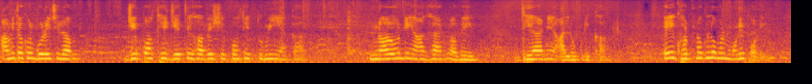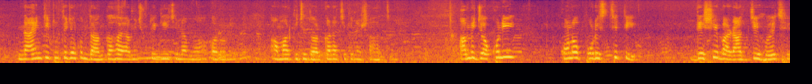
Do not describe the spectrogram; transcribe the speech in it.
আমি তখন বলেছিলাম, যে পথে যেতে হবে, সে পথে তুমি একা। নয়নে আধার রবে ধ্যানে আলোক রেখা এই ঘটনাগুলো আমার মনে পড়ে। নাইনটি টুতে যখন দাঙ্গা হয়, আমি ছুটে গিয়েছিলাম মহাকরণে। আমার কিছু দরকার আছে কিনা সাহায্য। আমি যখনই কোনো পরিস্থিতি দেশে বা রাজ্যে হয়েছে,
